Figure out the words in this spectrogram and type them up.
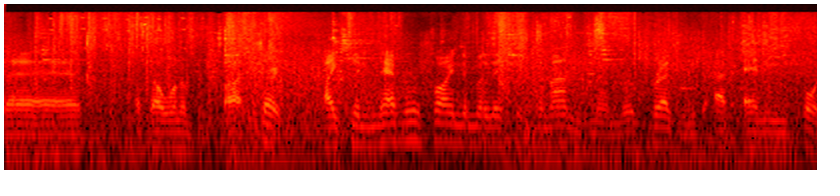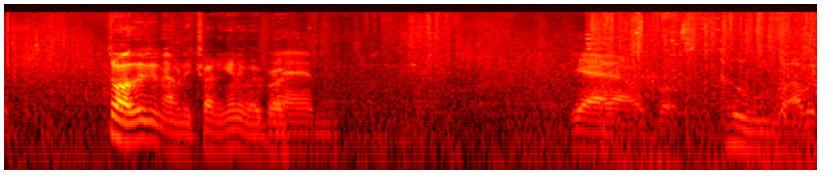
uh, I don't want to. Uh, sorry, I can never find a militia command member present at any point." Oh, they didn't have any training anyway, bro. Um, yeah, no, but well, at which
